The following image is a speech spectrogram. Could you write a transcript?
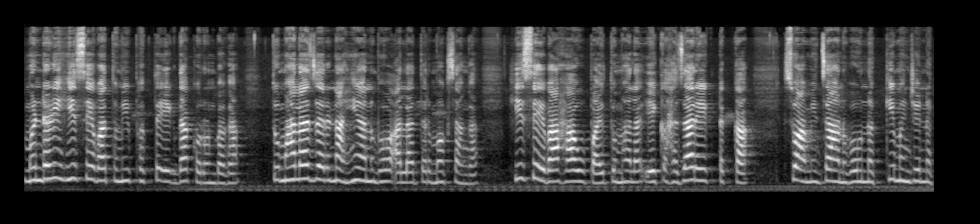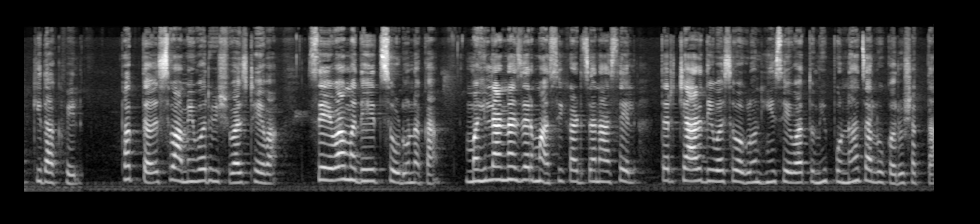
मंडळी ही सेवा तुम्ही फक्त एकदा करून बघा. तुम्हाला जर नाही अनुभव आला तर मग सांगा. ही सेवा हा उपाय तुम्हाला एक हजार एक टक्का स्वामीचा अनुभव नक्की म्हणजे नक्की दाखवेल. फक्त स्वामीवर विश्वास ठेवा. सेवामध्ये सोडू नका. महिलांना जर मासिक अडचण असेल तर चार दिवस वगळून ही सेवा तुम्ही पुन्हा चालू करू शकता.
